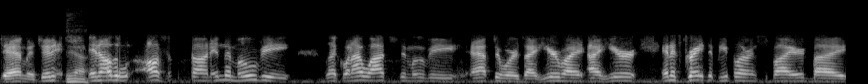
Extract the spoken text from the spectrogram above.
damage. And, Yeah. and although also Don, in the movie, like when I watch the movie afterwards, I hear my I hear, and it's great that people are inspired by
